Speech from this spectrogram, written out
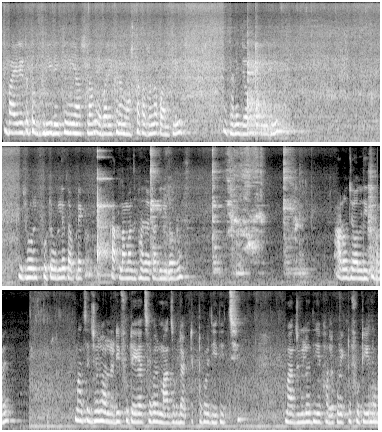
বাইরেটা তো ঘুরিয়ে দেখিয়ে নিয়ে আসলাম। এবার এখানে মশলা কষানো কমপ্লিট এখানে জল দিয়ে দিই। ঝোল ফুটে উঠলে তারপরে কাতলা মাছ ভাজাটা দিয়ে দেবো। আরও জল দিতে হবে। মাছের ঝোল অলরেডি ফুটে গেছে, এবার মাছগুলো একটা একটা করে দিয়ে দিচ্ছি। মাছগুলো দিয়ে ভালো করে একটু ফুটিয়ে নেব।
